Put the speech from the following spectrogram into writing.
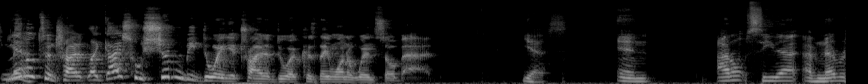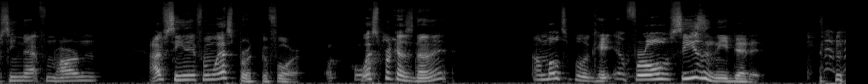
Yeah. Middleton tried it. Like guys who shouldn't be doing it try to do it because they want to win so bad. Yes. And I don't see that. I've never seen that from Harden. I've seen it from Westbrook before. Of. Westbrook has done it on multiple occasions. For a whole season, he did it.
